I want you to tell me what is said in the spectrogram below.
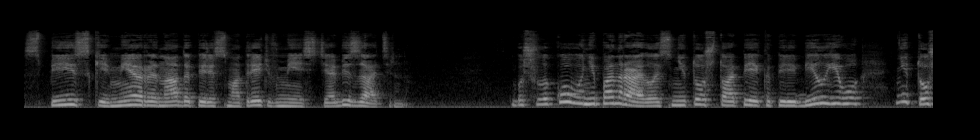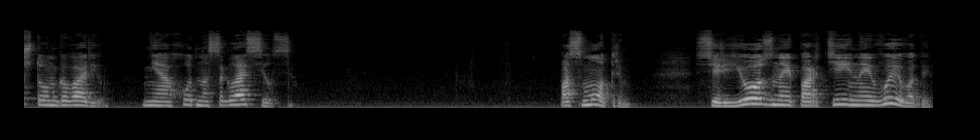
Списки, меры надо пересмотреть вместе, обязательно. Башлыкову не понравилось ни то, что опейка перебил его, ни то, что он говорил. Неохотно согласился. Посмотрим. Серьезные партийные выводы,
